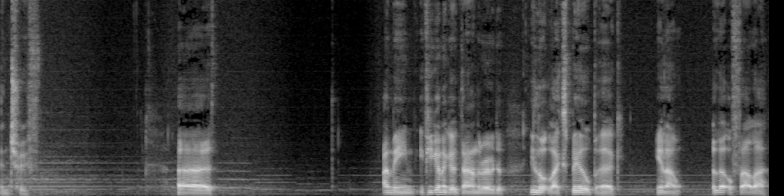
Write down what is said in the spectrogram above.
in truth. Uh, I mean, if you're going to go down the road of you look like Spielberg, you know, a little fella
